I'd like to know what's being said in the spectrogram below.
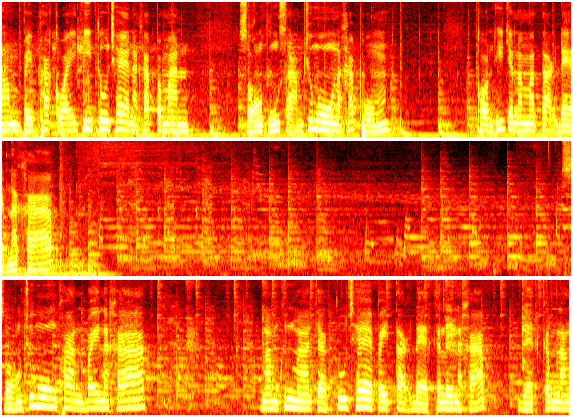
นำไปพักไว้ที่ตู้แช่นะครับ ประมาณ 2-3 ชั่วโมงนะครับ ผม ก่อนที่จะนำมาตากแดดนะครับ2ชั่วโมงผ่านไปนะครับนำขึ้นมาจากตู้แช่ไปตากแดดกันเลยนะครับ แดดกำลัง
